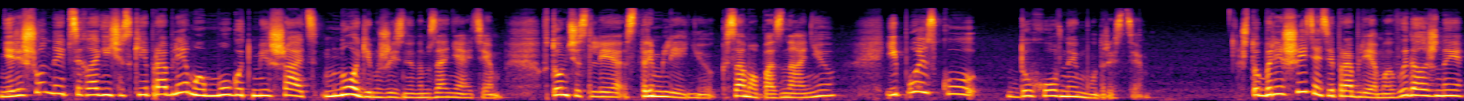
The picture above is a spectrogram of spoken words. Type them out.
Нерешенные психологические проблемы могут мешать многим жизненным занятиям, в том числе стремлению к самопознанию и поиску духовной мудрости. Чтобы решить эти проблемы, вы должны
